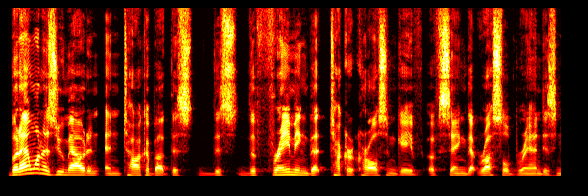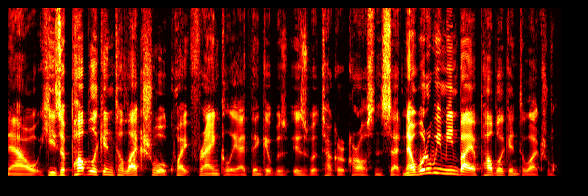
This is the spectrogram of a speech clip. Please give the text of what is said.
But I want to zoom out and, and talk about this this the framing that Tucker Carlson gave of saying that Russell Brand is now he's a public intellectual, quite frankly. I think it was is what Tucker Carlson said. Now, what do we mean by a public intellectual?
